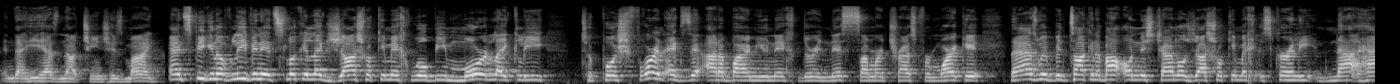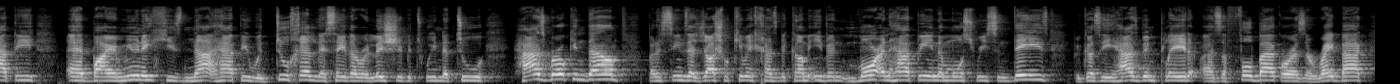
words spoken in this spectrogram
and that he has not changed his mind. And speaking of leaving, it's looking like Joshua Kimmich will be more likely to push for an exit out of Bayern Munich during this summer transfer market. Now, as we've been talking about on this channel, Joshua Kimmich is currently not happy at Bayern Munich. He's not happy with Tuchel. They say the relationship between the two has broken down, but it seems that Joshua Kimmich has become even more unhappy in the most recent days because he has been played as a fullback or as a right back,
